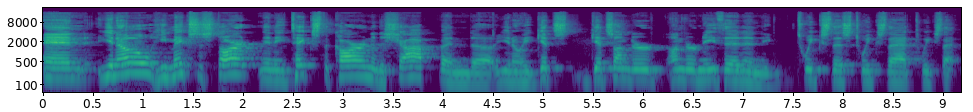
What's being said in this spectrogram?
And you know, he makes a start and he takes the car into the shop, and uh, you know, he gets gets under underneath it and he tweaks this, tweaks that, tweaks that,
